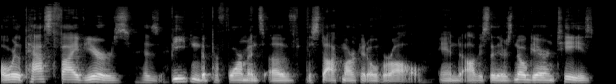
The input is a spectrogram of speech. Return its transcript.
over the past five years has beaten the performance of the stock market overall. And obviously, there's no guarantees,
